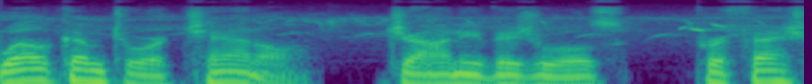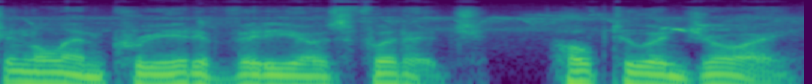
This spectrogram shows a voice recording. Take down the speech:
Welcome to our channel, Johnny Visuals, professional and creative videos footage, hope to enjoy.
